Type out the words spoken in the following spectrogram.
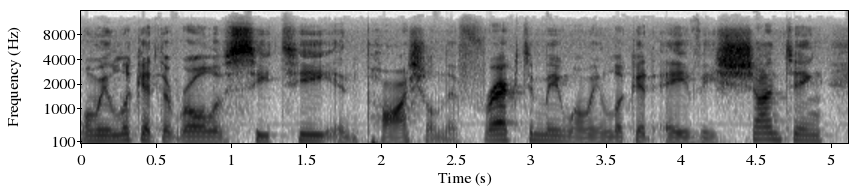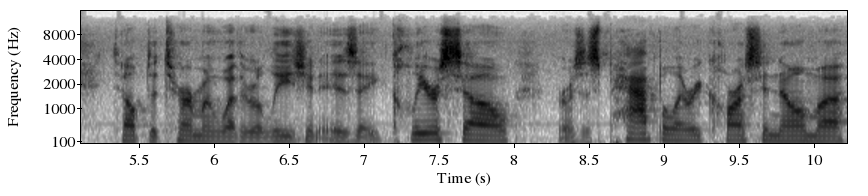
when we look at the role of CT in partial nephrectomy, when we look at AV shunting to help determine whether a lesion is a clear cell versus papillary carcinoma,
